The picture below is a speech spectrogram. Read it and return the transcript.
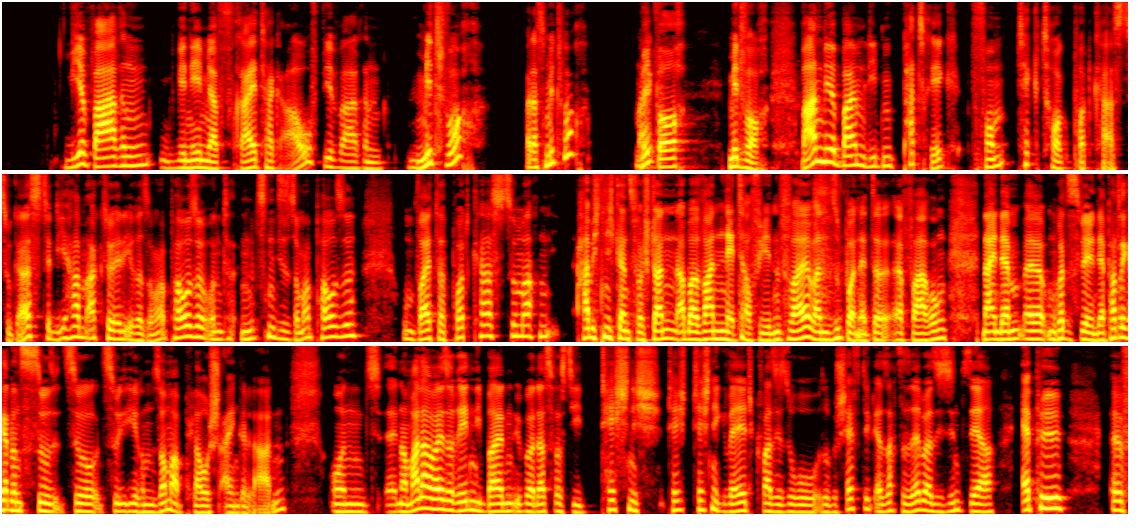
wir waren, wir nehmen ja Freitag auf, wir waren Mittwoch. War das Mittwoch? Mike? Mittwoch. Mittwoch waren wir beim lieben Patrick vom Tech Talk Podcast zu Gast. Die haben aktuell ihre Sommerpause und nutzen diese Sommerpause, um weiter Podcasts zu machen. Habe ich nicht ganz verstanden, aber war nett auf jeden Fall, war eine super nette Erfahrung. Nein, der, äh, um Gottes Willen, der Patrick hat uns zu, zu, zu ihrem Sommerplausch eingeladen und äh, normalerweise reden die beiden über das, was die Technik, Te Technikwelt quasi so, so beschäftigt. Er sagte selber, sie sind sehr Apple äh,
